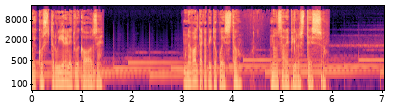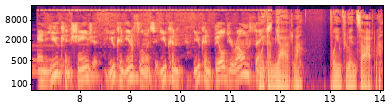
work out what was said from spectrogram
puoi costruire le tue cose. Una volta capito questo, non sarai più lo stesso. Can Puoi cambiarla, puoi influenzarla,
